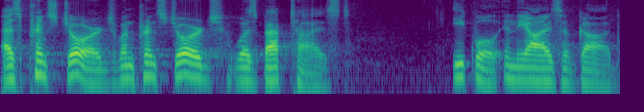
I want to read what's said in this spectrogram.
as Prince George when Prince George was baptized, equal in the eyes of God.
